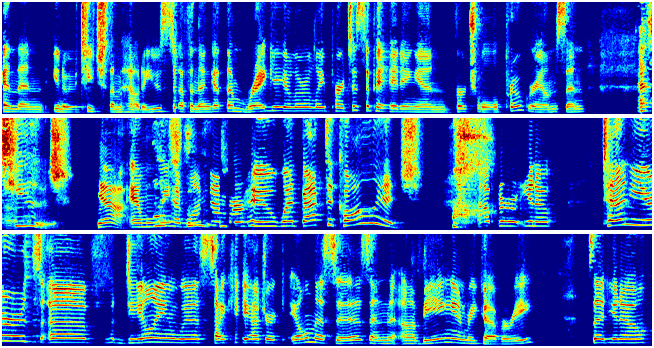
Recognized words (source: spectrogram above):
and then you know teach them how to use stuff and then get them regularly participating in virtual programs and that's uh, huge. yeah and that's we had huge. one member who went back to college after you know 10 years of dealing with psychiatric illnesses and uh, being in recovery said, you know,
